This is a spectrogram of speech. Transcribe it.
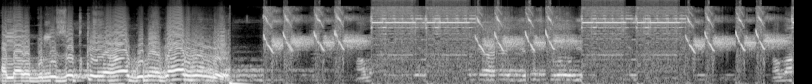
اللہ رب العزت کے یہاں گنہگار ہوں گے۔ اللہ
